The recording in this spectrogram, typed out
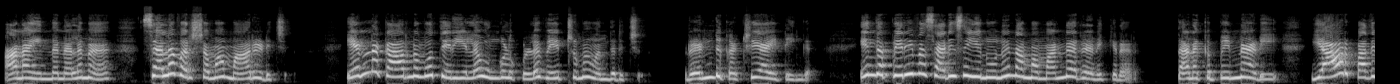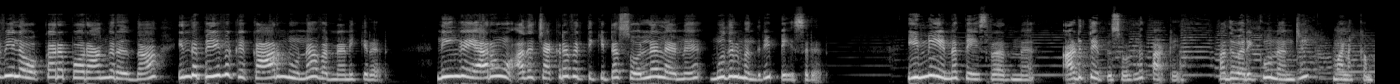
ஆனா இந்த நிலைமை சில வருஷமா மாறிடுச்சு. என்ன காரணமோ தெரியல உங்களுக்குள்ள வேற்றுமை வந்துடுச்சு. ரெண்டு கட்சி ஆயிட்டீங்க. இந்த பிரிவை சரி செய்யணும்னு நம்ம மன்னர் நினைக்கிறார். தனக்கு பின்னாடி யார் பதவியில உட்கார போறாங்கிறது தான் இந்த பிரிவுக்கு காரணம்னு அவர் நினைக்கிறார். நீங்க யாரும் அதை சக்கரவர்த்தி கிட்ட சொல்லலன்னு முதல் மந்திரி பேசுறார். இன்னும் என்ன பேசுறாருன்னு அடுத்த எபிசோட்ல பார்க்கலாம். அது வரைக்கும் நன்றி வணக்கம்.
